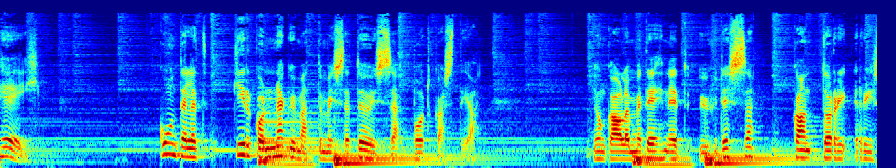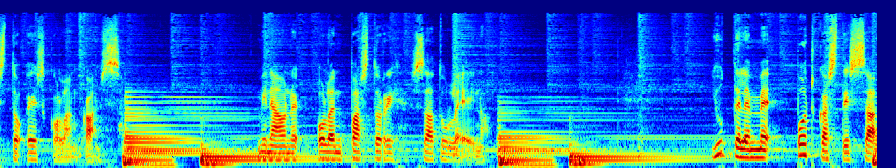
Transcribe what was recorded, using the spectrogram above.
Hei! Kuuntelet Kirkon näkymättömissä töissä podcastia, jonka olemme tehneet yhdessä kanttori Risto Eskolan kanssa. Minä olen pastori Satu Leino. Juttelemme podcastissa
